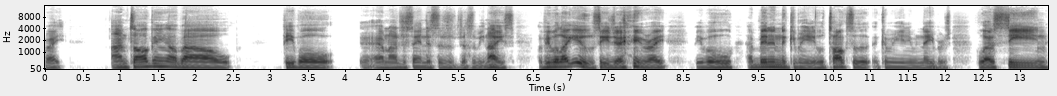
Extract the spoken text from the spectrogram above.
Right? I'm talking about people. I'm not just saying this is just to be nice, but people like you, CJ, right? People who have been in the community, who talk to the community neighbors, who have seen,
